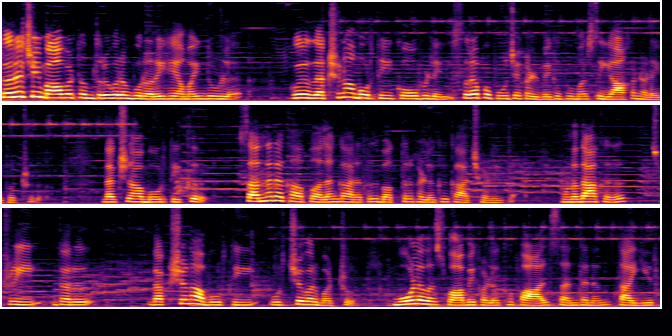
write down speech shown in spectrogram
திருச்சி மாவட்டம் திருவரம்பூர் அருகே அமைந்துள்ள குரு தட்சிணாமூர்த்தி கோவிலில் சிறப்பு பூஜைகள் வெகு விமரிசையாக நடைபெற்றது. தட்சிணாமூர்த்திக்கு சந்தன காப்பு அலங்காரத்தில் பக்தர்களுக்கு காட்சியளித்தார். முன்னதாக ஸ்ரீ தரு தட்சிணாமூர்த்தி உற்சவர் மற்றும் மூலவர் சுவாமிகளுக்கு பால் சந்தனம் தயிர்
